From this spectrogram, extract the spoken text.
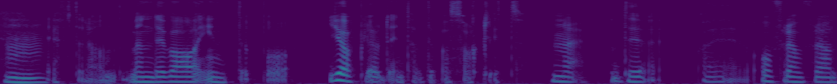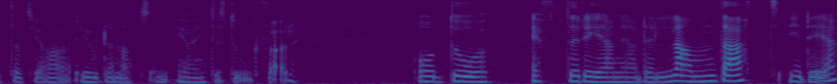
Mm. efterhand. Men det var inte på, jag upplevde inte att det var sakligt. Nej. Det, eh, och framförallt att jag gjorde något som jag inte stod för. Och då efter det när jag hade landat i det.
